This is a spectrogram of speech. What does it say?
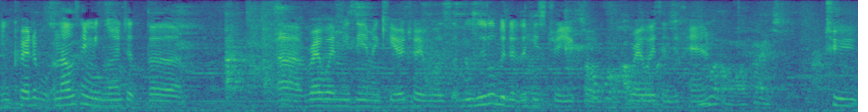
Incredible. Another thing we learned at the uh, Railway Museum in Kyoto was a little bit of the history of railways in Japan. To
